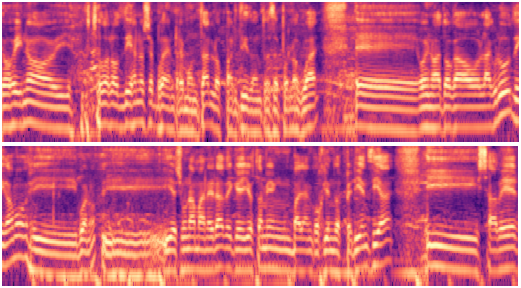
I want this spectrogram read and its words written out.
hoy no, y todos los días no se pueden remontar los partidos, entonces por lo cual eh, hoy nos ha tocado la cruz, digamos, y bueno, y, es una manera de que ellos también vayan cogiendo experiencia y saber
